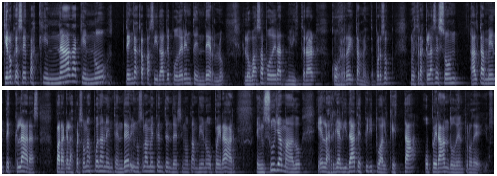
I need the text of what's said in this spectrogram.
Quiero que sepas que nada que no tengas capacidad de poder entenderlo, lo vas a poder administrar correctamente. Por eso nuestras clases son altamente claras para que las personas puedan entender y no solamente entender, sino también operar en su llamado y en la realidad espiritual que está operando dentro de ellos.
